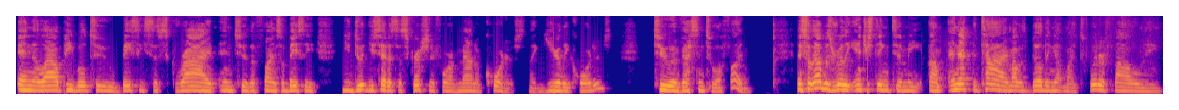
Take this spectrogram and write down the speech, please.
and allow people to basically subscribe into the fund. So basically, you do you set a subscription for amount of quarters, like yearly quarters, to invest into a fund. And so that was really interesting to me. Um, and at the time, I was building up my Twitter following,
